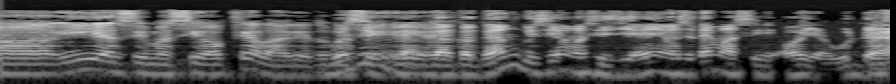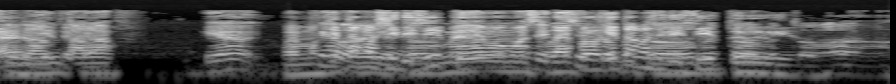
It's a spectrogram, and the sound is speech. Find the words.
eh, iya sih masih oke lah gitu Gue sih masih nggak iya. keganggu sih sama CGI-nya. Maksudnya masih oh ya udah masih dalam gitu kan. taraf ya Memang oke kita lah masih di gitu. situ. Memang masih di Level situ, kita masih di betul, situ, betul, gitu. betul. Ah.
